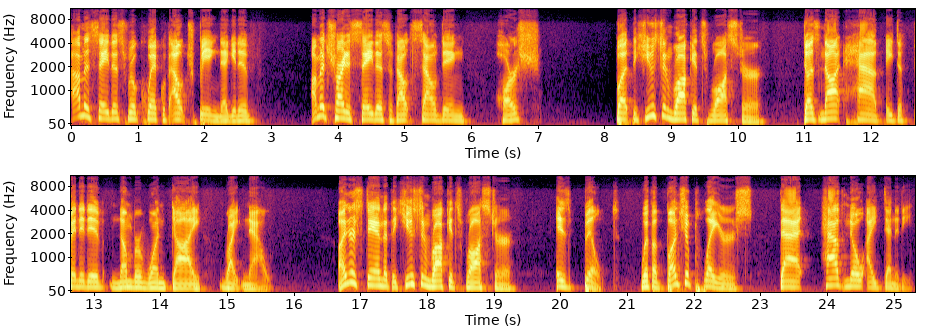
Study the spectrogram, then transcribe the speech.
I'm going to say this real quick without being negative, I'm going to try to say this without sounding harsh. But the Houston Rockets roster does not have a definitive number one guy right now. Understand that the Houston Rockets roster is built with a bunch of players that have no identity.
